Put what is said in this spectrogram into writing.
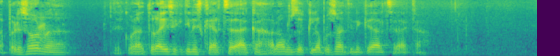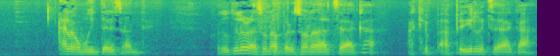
La persona, con la Torah dice que tienes que dar tzedakah, hablamos de que la persona tiene que dar tzedakah. Algo muy interesante. Cuando tú le hablas a una persona a dar tzedakah, a, que, a pedirle tzedakah,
